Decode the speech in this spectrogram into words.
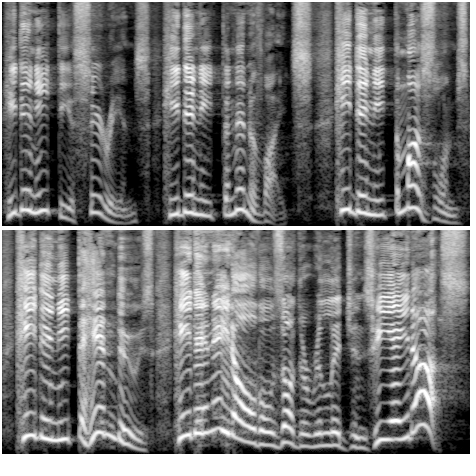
He didn't eat the Assyrians. He didn't eat the Ninevites. He didn't eat the Muslims. He didn't eat the Hindus. He didn't eat all those other religions. He ate us.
